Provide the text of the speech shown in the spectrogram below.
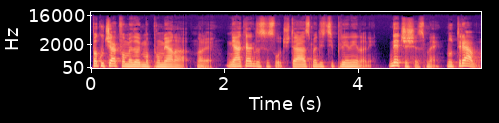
Пак очакваме да има промяна. Нали? Няма как да се случи. Трябва да сме дисциплинирани. Не, че ще сме, но трябва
